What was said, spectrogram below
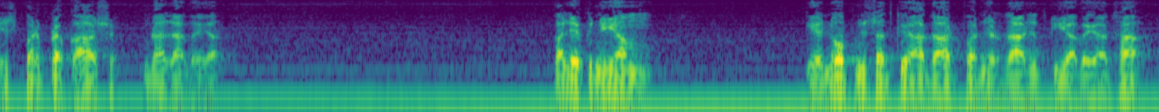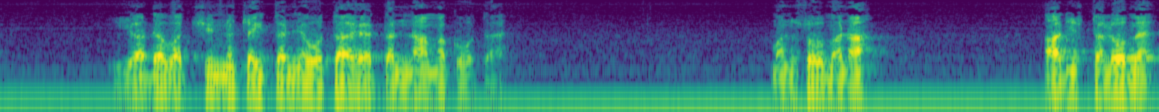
इस पर प्रकाश डाला गया। कल एक नियम केनोपनिषद के आधार पर निर्धारित किया गया था। यद अवच्छिन्न चैतन्य होता है, तन नामक होता है। मनसो मना, आदि स्थलों में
